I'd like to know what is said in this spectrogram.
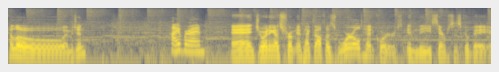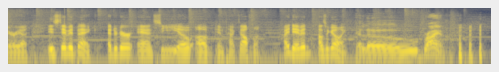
Hello, Imogen. Hi, Brian. And joining us from Impact Alpha's world headquarters in the San Francisco Bay Area is David Bank, editor and CEO of Impact Alpha. Hi, David. How's it going? Hello, Brian.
